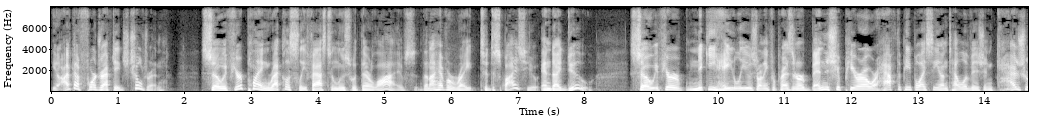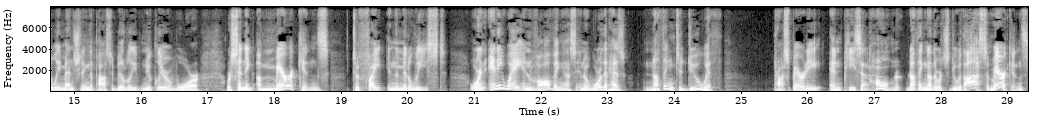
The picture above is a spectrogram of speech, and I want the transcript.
You know, I've got four draft age children. So if you're playing recklessly, fast and loose with their lives, then I have a right to despise you, and I do. So if you're Nikki Haley, who's running for president, or Ben Shapiro, or half the people I see on television casually mentioning the possibility of nuclear war or sending Americans to fight in the Middle East, or in any way involving us in a war that has nothing to do with prosperity and peace at home, nothing, in other words, to do with us, Americans,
